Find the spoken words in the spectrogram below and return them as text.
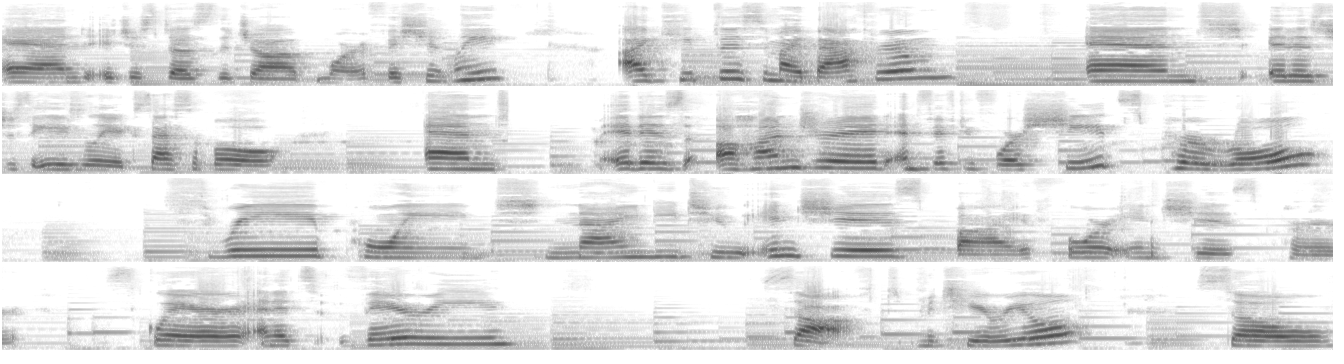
and it just does the job more efficiently. I keep this in my bathroom and it is just easily accessible and it is 154 sheets per roll, 3.92 inches by 4 inches per square, and it's very soft material. So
